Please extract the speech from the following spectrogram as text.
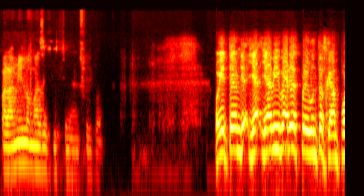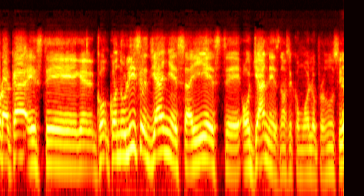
para mí lo más difícil en el fútbol. Oye, Teo, ya, vi varias preguntas que van por acá, este, con, Ulises Yáñez ahí, este, o Llanes, no sé cómo lo pronuncie.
